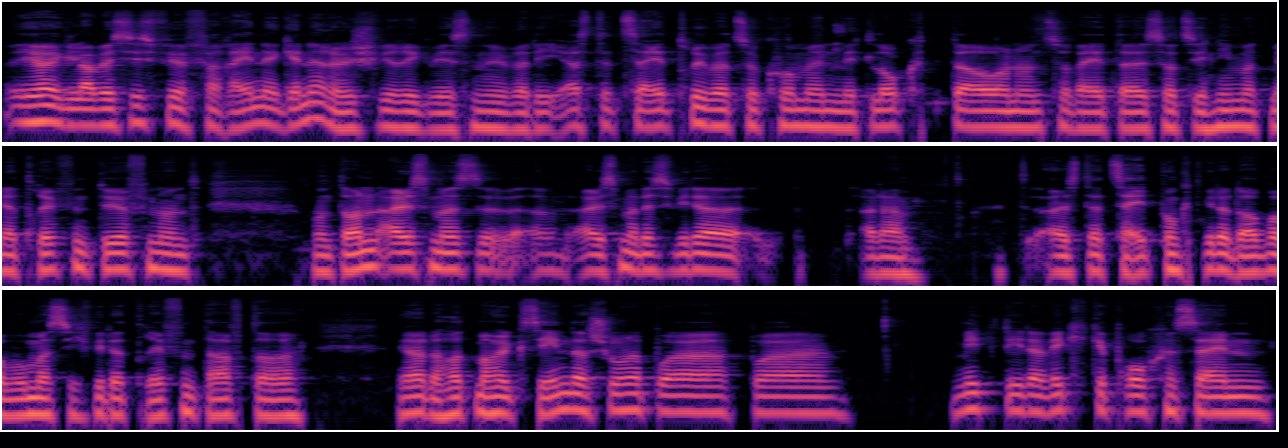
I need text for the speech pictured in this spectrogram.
Ja, ich glaube, es ist für Vereine generell schwierig gewesen, über die erste Zeit drüber zu kommen mit Lockdown und so weiter. Es hat sich niemand mehr treffen dürfen und, und dann, als man, als man das wieder, oder als der Zeitpunkt wieder da war, wo man sich wieder treffen darf, da, ja, da hat man halt gesehen, dass schon ein paar, paar Mitglieder weggebrochen sein,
